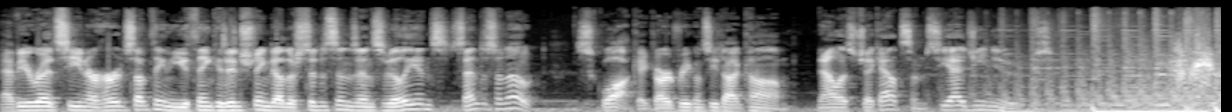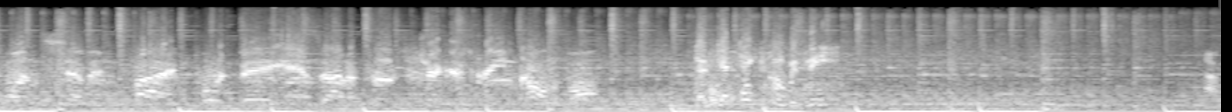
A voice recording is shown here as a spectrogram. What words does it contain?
Have you read, seen, or heard something that you think is interesting to other citizens and civilians? Send us a note. Squawk at guardfrequency.com. Now let's check out some CIG news. Speed 175, Port Bay, hands on approach, checker screen, call the ball. Don't get technical with me. Our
